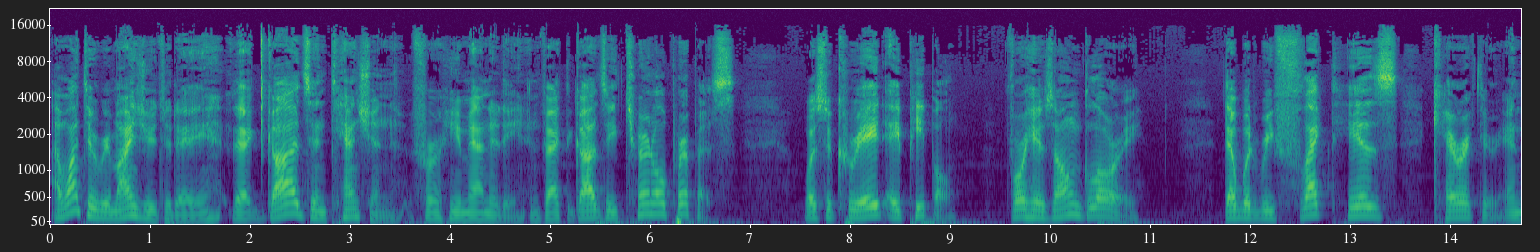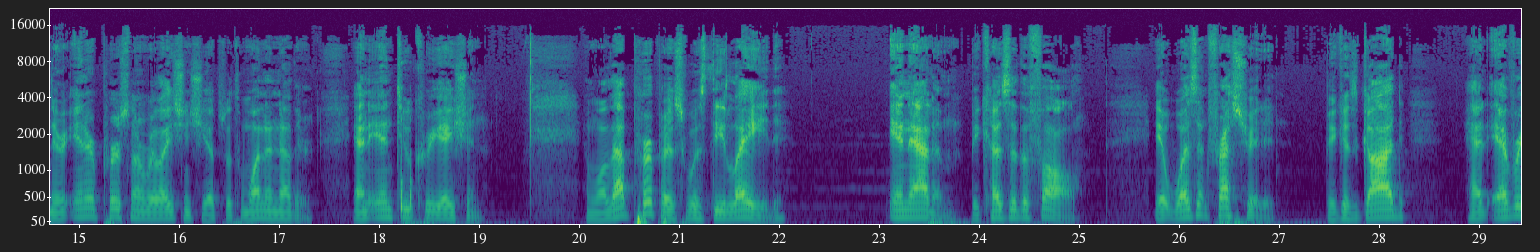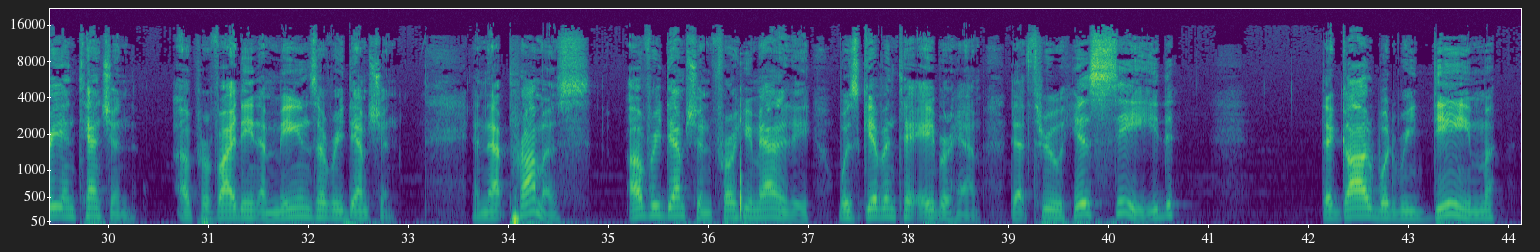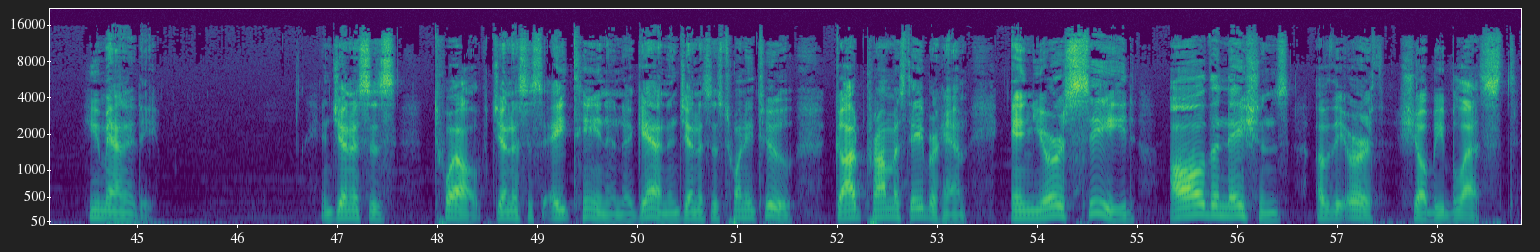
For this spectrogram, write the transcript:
I want to remind you today that God's intention for humanity, in fact, God's eternal purpose, was to create a people for His own glory that would reflect His character and their interpersonal relationships with one another and into creation. And while that purpose was delayed in Adam because of the fall, it wasn't frustrated because God had every intention of providing a means of redemption. And that promise of redemption for humanity was given to Abraham that through his seed that God would redeem humanity. In Genesis 12, Genesis 18, and again in Genesis 22, God promised Abraham, In your seed all the nations of the earth shall be blessed.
